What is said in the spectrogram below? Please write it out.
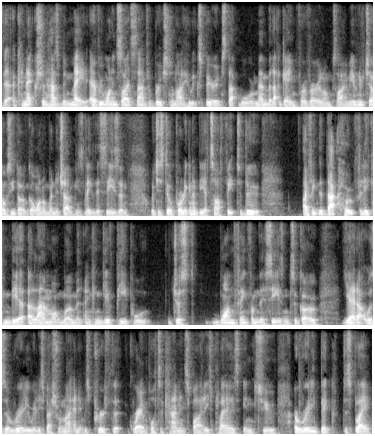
that a connection has been made. Everyone inside Stamford Bridge tonight who experienced that will remember that game for a very long time. Even if Chelsea don't go on and win the Champions League this season, which is still probably going to be a tough feat to do, I think that that hopefully can be a, a landmark moment and can give people just one thing from this season to go yeah, that was a really, really special night, and it was proof that Graham Potter can inspire these players into a really big display.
